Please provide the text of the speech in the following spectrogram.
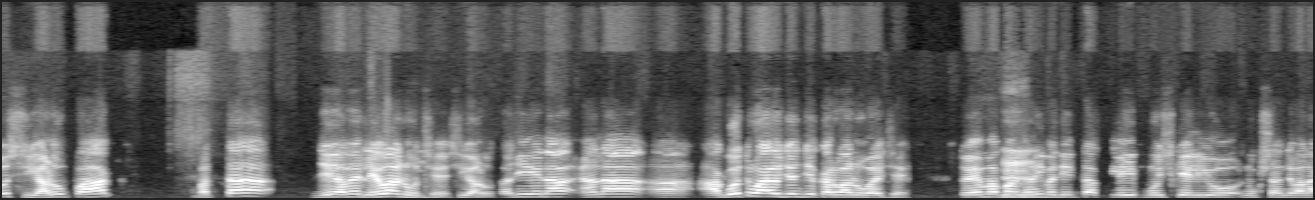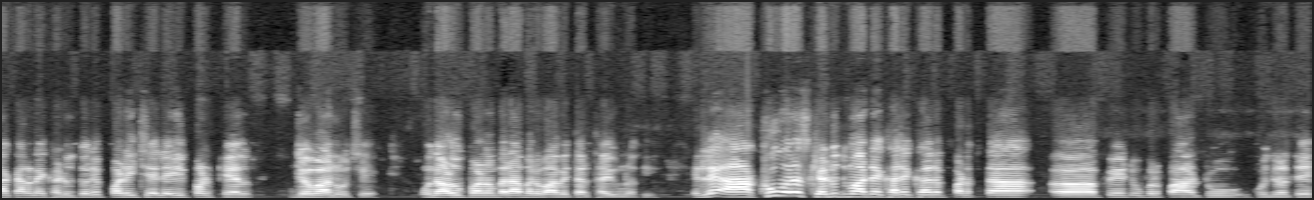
તો શિયાળુ પાક વત્તા જે હવે લેવાનું છે શિયાળુ. તો હજી એના આના આગોતરું આયોજન જે કરવાનું હોય છે તો એમાં પણ ઘણી બધી તકલીફ મુશ્કેલીઓ નુકસાન જવાના કારણે ખેડૂતોને પડી છે એટલે એ પણ ફેલ જવાનું છે. ઉનાળુ પણ બરાબર વાવેતર થયું નથી. એટલે આખું વર્ષ ખેડૂત માટે ખરેખર પડતા પેટ ઉપર પાટું કુદરતે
